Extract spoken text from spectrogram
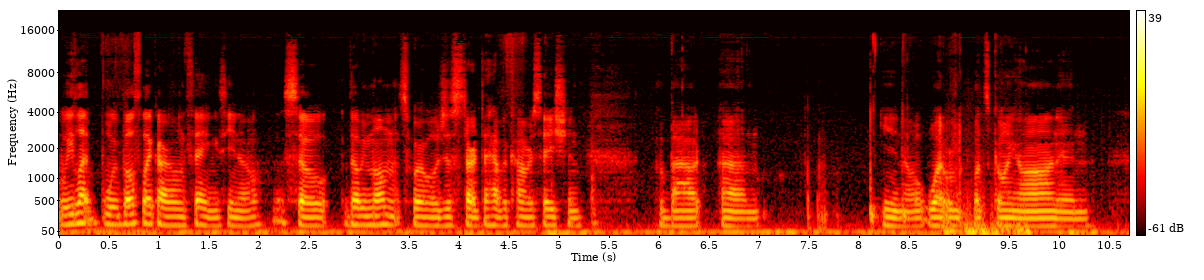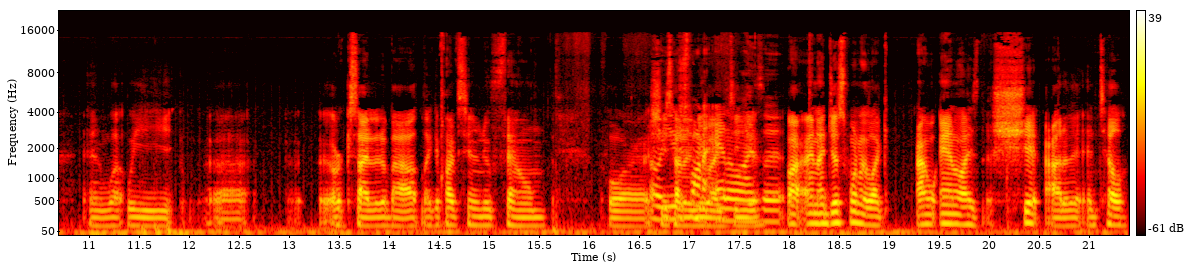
we let we both like our own things, you know. So there'll be moments where we'll just start to have a conversation about um, you know what what's going on and and what we uh, are excited about. Like if I've seen a new film or oh, she's had a new idea. Uh, and I just want to like I will analyze the shit out of it and tell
